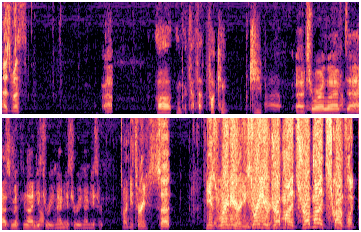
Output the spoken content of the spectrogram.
Azimuth. Uh, that fucking jeep. Uh, to our left, uh, azimuth 93, 93, 93. 93. Set. He's right here. He's right here. Drop mines. Drop mines. Conflict.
